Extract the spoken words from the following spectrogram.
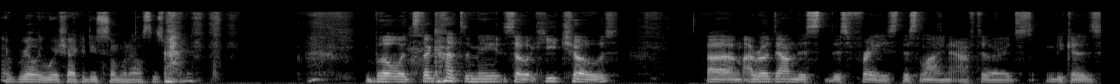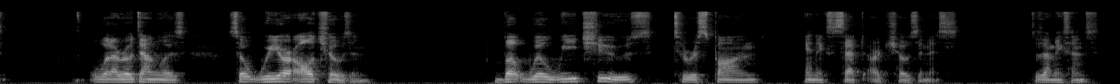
I really wish I could do someone else's plan. But what stuck out to me, so he chose. Um, I wrote down this this phrase, this line afterwards, because what I wrote down was, so we are all chosen, but will we choose to respond and accept our chosenness? Does that make sense?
